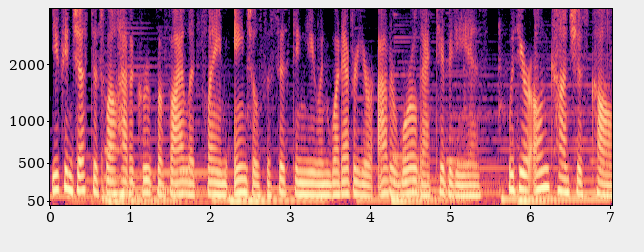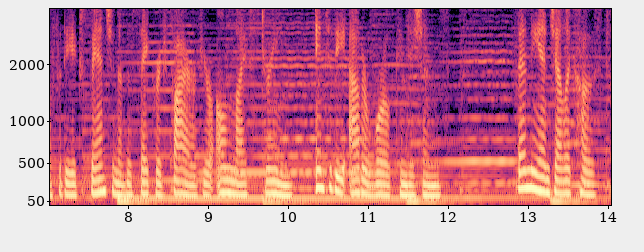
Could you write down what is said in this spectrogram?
you can just as well have a group of violet flame angels assisting you in whatever your outer world activity is, with your own conscious call for the expansion of the sacred fire of your own life stream into the outer world conditions. Then the angelic host,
